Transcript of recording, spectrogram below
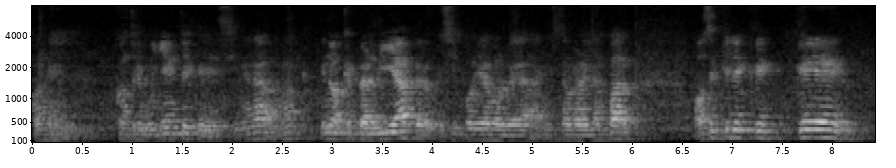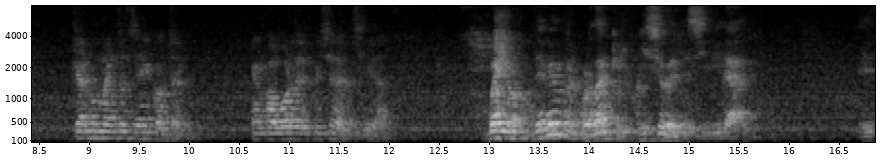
con el contribuyente que sí ganaba, ¿no? Que, no, que perdía, pero que sí podía volver a instaurar el amparo. O sea, ¿qué, qué, qué argumentos tiene contra, en favor del juicio de lesividad? Bueno, deben recordar que el juicio de lesividad eh,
